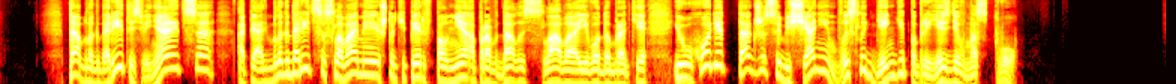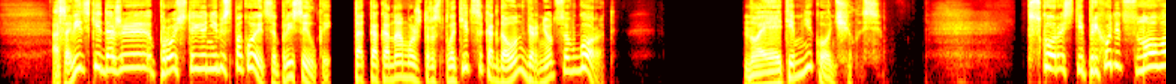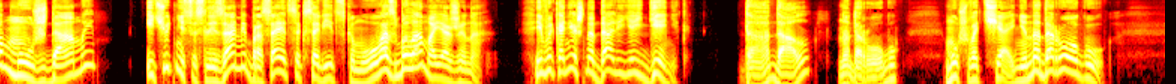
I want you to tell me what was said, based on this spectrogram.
Та благодарит, извиняется, опять благодарит со словами, что теперь вполне оправдалась слава о его доброте, и уходит также с обещанием выслать деньги по приезде в Москву. А Савицкий даже просит ее не беспокоиться присылкой, так как она может расплатиться, когда он вернется в город. Но этим не кончилось. В скорости приходит снова муж дамы и чуть не со слезами бросается к Савицкому. «У вас была моя жена, и вы, конечно, дали ей денег». «Да, дал, на дорогу». Муж в отчаянии, «На дорогу!»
